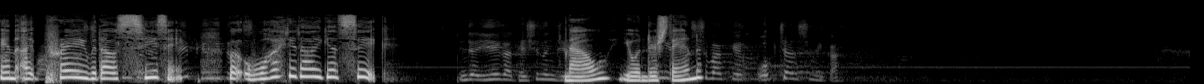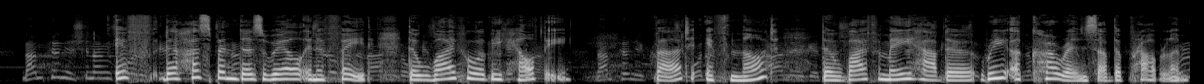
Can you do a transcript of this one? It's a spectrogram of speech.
and I pray without ceasing, but why did I get sick? Now you understand? If the husband does well in a faith, the wife will be healthy. But if not, the wife may have the reoccurrence of the problem.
